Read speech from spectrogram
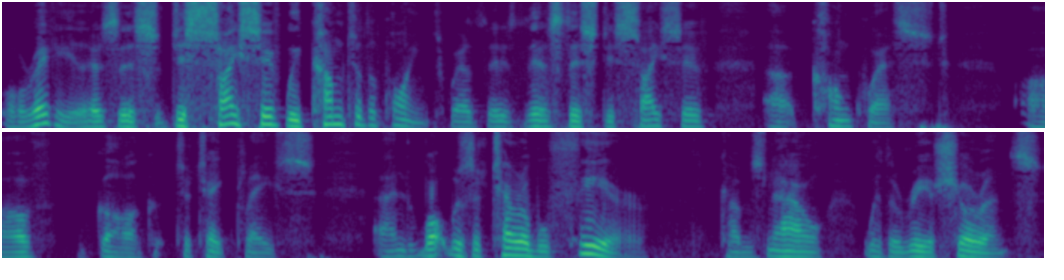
already there's this decisive, we come to the point where there's, there's this decisive uh, conquest of Gog to take place. And what was a terrible fear comes now with a reassurance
